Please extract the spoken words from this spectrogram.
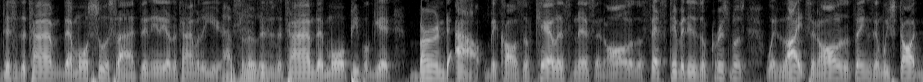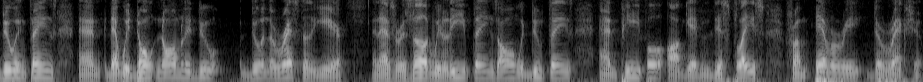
This is the time that more suicides than any other time of the year. Absolutely. This is the time that more people get burned out because of carelessness and all of the festivities of Christmas with lights and all of the things, and we start doing things and that we don't normally do during the rest of the year. And as a result, we leave things on, we do things, and people are getting displaced from every direction.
